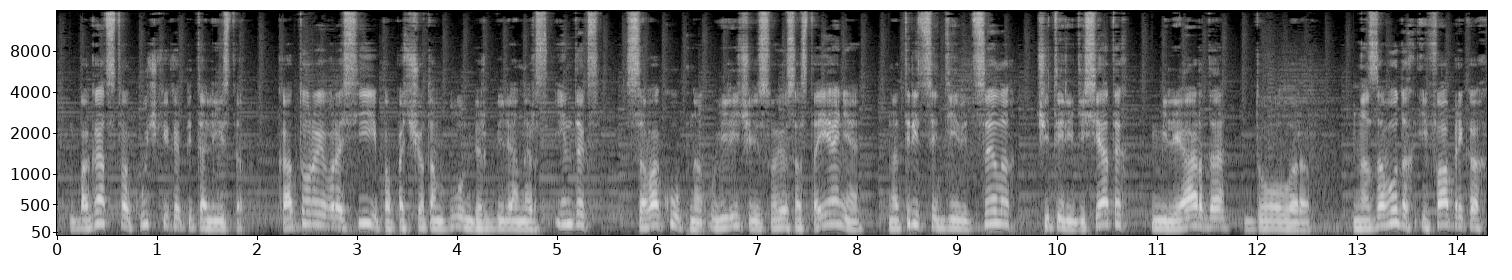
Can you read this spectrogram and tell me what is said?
– богатство кучки капиталистов, которые в России по подсчетам Bloomberg Billionaires Index совокупно увеличили свое состояние на 39,4 миллиарда долларов. На заводах и фабриках,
